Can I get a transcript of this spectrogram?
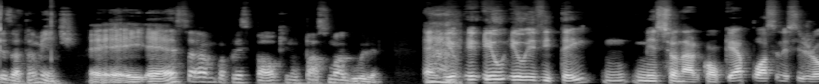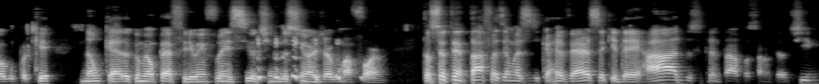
Exatamente. É, é, é essa a principal que não passa uma agulha. É, eu, eu, eu evitei mencionar qualquer aposta nesse jogo porque não quero que o meu pé frio influencie o time do senhor de alguma forma. Então, se eu tentar fazer uma zica reversa que der errado, se tentar apostar no teu time,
